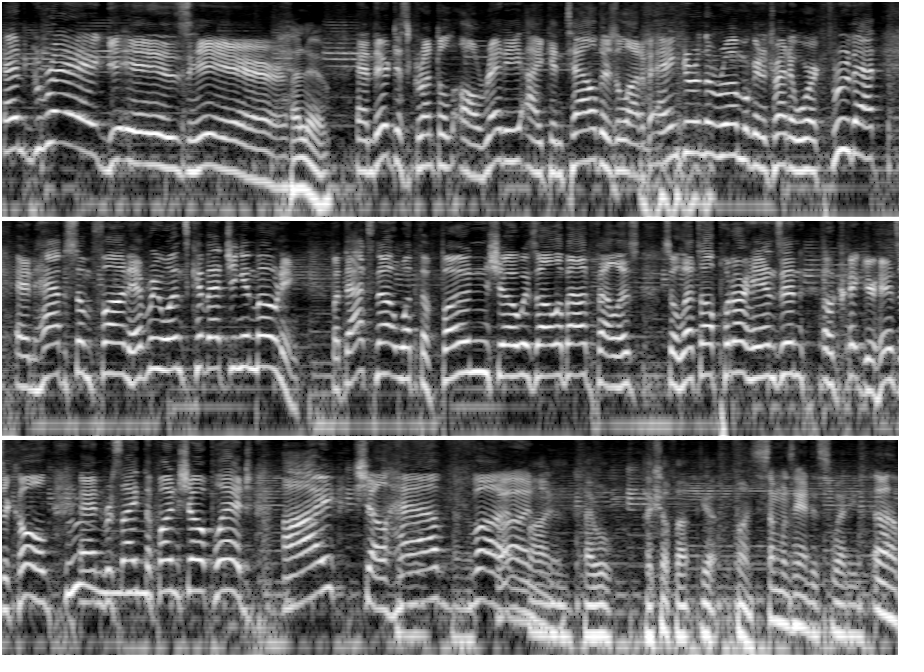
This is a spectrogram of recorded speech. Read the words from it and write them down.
And Greg is here. Hello. And they're disgruntled already. I can tell there's a lot of anger in the room. We're going to try to work through that and have some fun. Everyone's kvetching and moaning. But that's not what the fun show is all about, fellas. So let's all put our hands in. Oh, Greg, your hands are cold. And recite the fun show pledge I shall have fun. Fun. I will. I shall fun. Yeah, fun. Someone's hand is sweaty. Oh,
